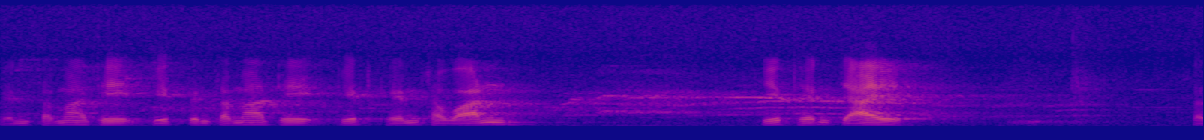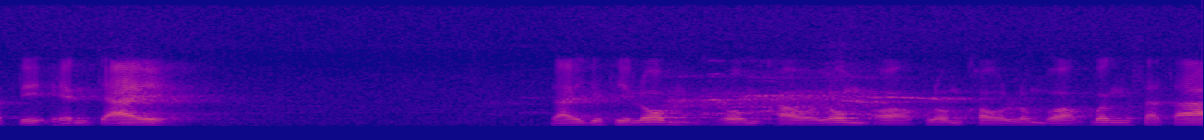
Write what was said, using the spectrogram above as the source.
เห็นสมาธิจิตเป็นสมาธิจิตเห็นสวรรค์จิตเห็นใจ สติเห็นใจ ใจอยู่ที่ล้มล้มเข่าล้มออกล้มเข่าล้มออกเบิ้งสะตา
